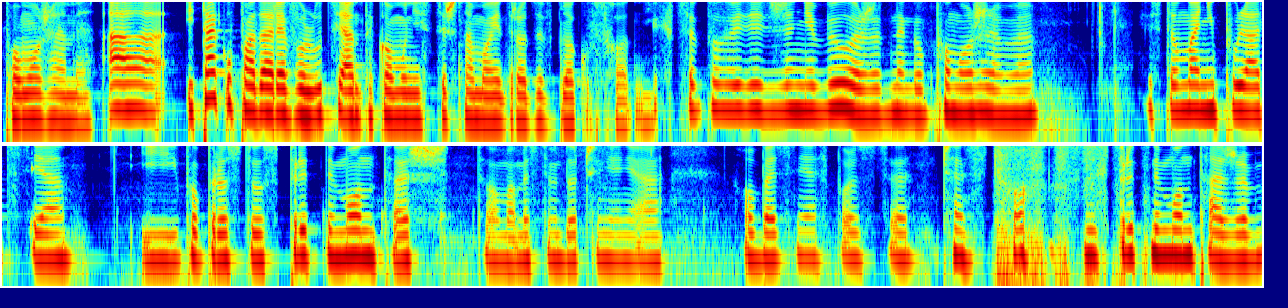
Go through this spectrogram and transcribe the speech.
pomożemy. A i tak upada rewolucja antykomunistyczna, moi drodzy, w bloku wschodnim. Chcę powiedzieć, że nie było żadnego pomożemy. Jest to manipulacja i po prostu sprytny montaż to mamy z tym do czynienia obecnie w Polsce często ze sprytnym montażem.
